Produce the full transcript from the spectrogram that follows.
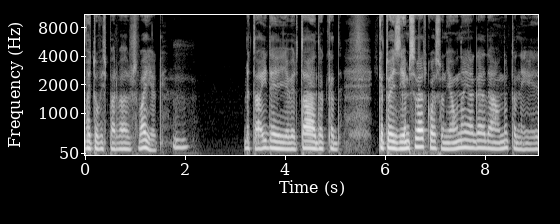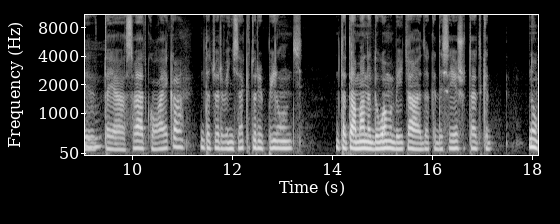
vai to vispār vairs vajag. Mm. Bet tā ideja jau ir tāda, kad, kad tu esi Ziemassvētkos un jaunajā gadā, un nu, tad mm. tajā svētku laikā, tad tur viņi saka, tur ir pilns. Tad tā mana doma bija tāda, kad es iešu tad, kad, nu,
